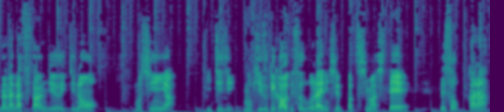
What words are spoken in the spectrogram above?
7月31のもう深夜1時、もう日付変わってすぐぐらいに出発しまして、で、そっから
